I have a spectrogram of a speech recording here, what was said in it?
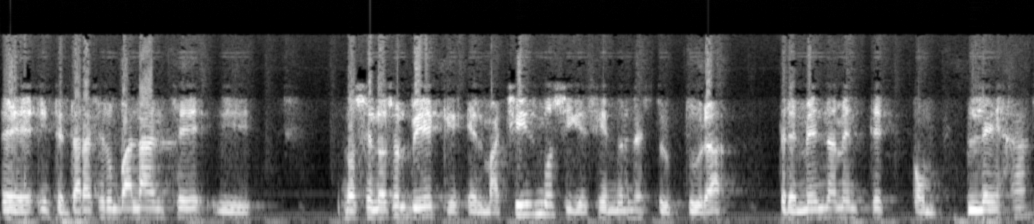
eh, intentar hacer un balance y no se nos olvide que el machismo sigue siendo una estructura tremendamente compleja,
